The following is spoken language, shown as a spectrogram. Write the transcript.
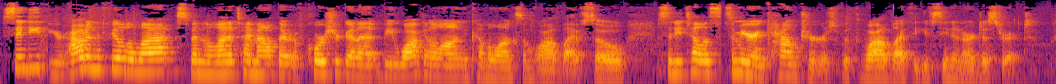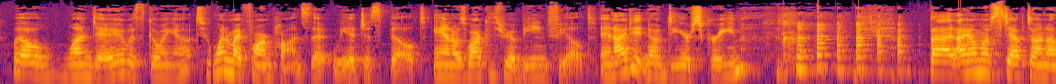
Cindy, you're out in the field a lot, spending a lot of time out there. Of course, you're going to be walking along and come along some wildlife. So, Cindy, tell us some of your encounters with wildlife that you've seen in our district. Well, one day I was going out to one of my farm ponds that we had just built, and I was walking through a bean field, and I didn't know deer scream. but I almost stepped on a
